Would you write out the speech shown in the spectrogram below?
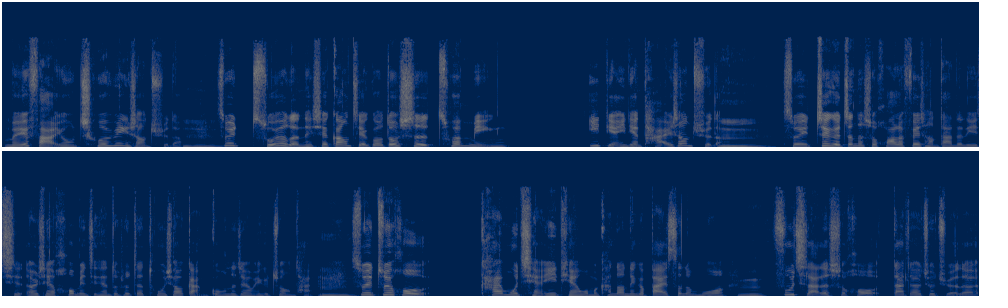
没法用车运上去的，嗯，所以所有的那些钢结构都是村民一点一点抬上去的。嗯所以这个真的是花了非常大的力气，而且后面几天都是在通宵赶工的这样一个状态。嗯所以最后开幕前一天，我们看到那个白色的膜嗯敷起来的时候，大家就觉得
